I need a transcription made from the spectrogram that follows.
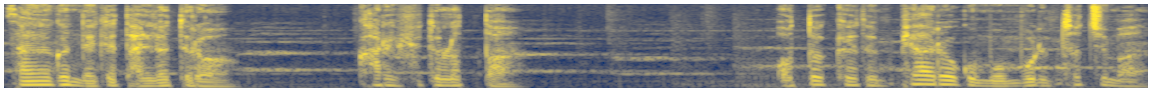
상혁은 내게 달려들어 칼을 휘둘렀다. 어떻게든 피하려고 몸부림쳤지만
